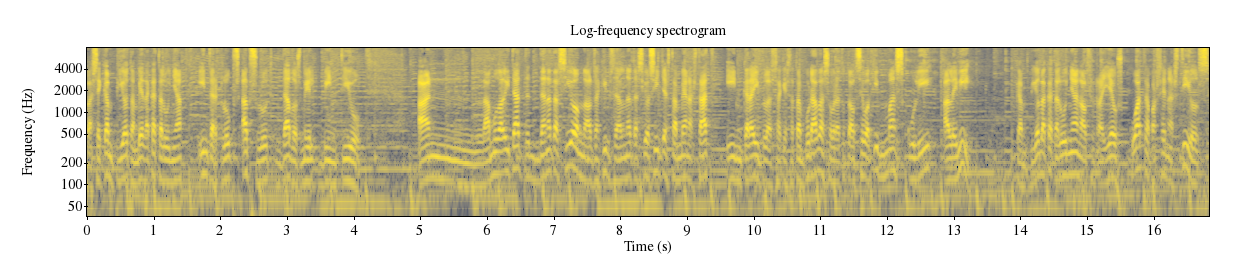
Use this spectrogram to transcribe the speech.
va ser campió també de Catalunya Interclubs Absolut de 2021. En la modalitat de natació, els equips de natació Sitges també han estat increïbles aquesta temporada, sobretot el seu equip masculí, Aleví, campió de Catalunya en els relleus 4% estils.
